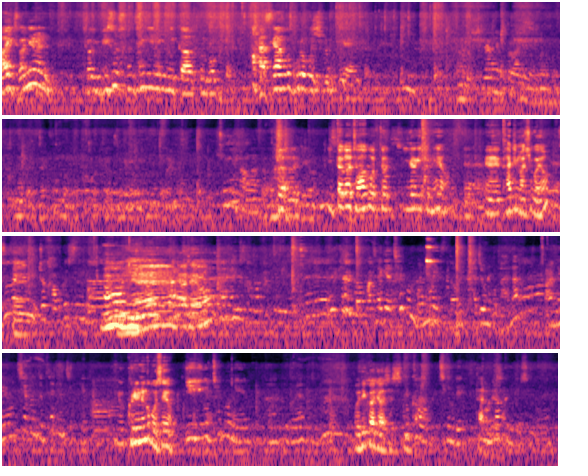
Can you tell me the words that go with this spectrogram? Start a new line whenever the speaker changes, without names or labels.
아니 전에는 저기 미술 선생님이니까 그뭐 자세한 거 물어보시면 돼.
시간이 없어가지고 충분 남아서 지금
이따가 저하고 저 이야기 좀 해요. 예, 가지 마시고요. 예.
선생님 저 가보겠습니다.
음, 네, 안녕하세요.
자기가 책은 뭐뭐 있어? 가져온 거 많아?
아니요.
책은 좀 사진 찍게. 아,
이거 그리는 거 보세요.
이 이거 최본이에요.
어디까지 하셨습니까?
지금 몇
다른 데서.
